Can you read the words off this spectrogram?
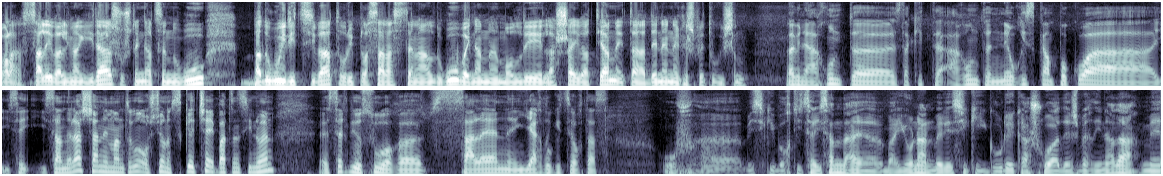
hola, zale balimagira sustengatzen dugu, badugu iritzi bat, hori plazarazten aldugu, baina molde lasai batean eta denen errespetu gizan. Ba, bine, argunt, eh, ez dakit, argunt neurrizkanpokoa iza- izan dela, san eman zegoen, ostion, sketcha ipatzen zinuen, eh, zer diozu hor eh, zaleen jardukitze hortaz? Uf, uh, biziki bortitza izan da, eh, bai honan bereziki gure kasua desberdina da, me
